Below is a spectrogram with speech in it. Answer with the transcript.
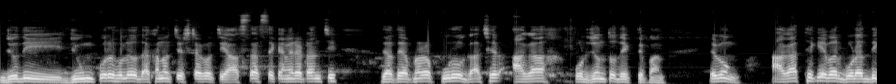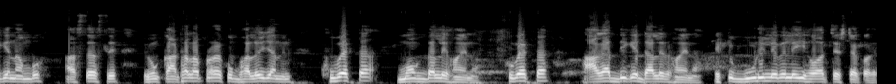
যদি জুম করে হলেও দেখানোর চেষ্টা করছি, আস্তে আস্তে ক্যামেরা টানছি, যাতে আপনারা পুরো গাছের আগা পর্যন্ত দেখতে পান। এবং আগা থেকে এবার গোড়ার দিকে নামবো আস্তে আস্তে। এবং কাঁঠাল আপনারা খুব ভালোই জানেন, খুব একটা মগ ডালে হয় না। খুব একটা আগার দিকে ডালের হয় না। একটু গুঁড়ি লেভেলেই হওয়ার চেষ্টা করে।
